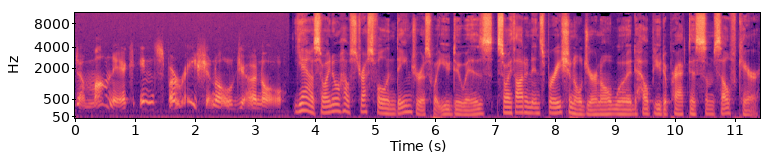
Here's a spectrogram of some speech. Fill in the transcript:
demonic inspirational journal. Yeah, so I know how stressful and dangerous what you do is, so I thought an inspirational journal would help you to practice some self care.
